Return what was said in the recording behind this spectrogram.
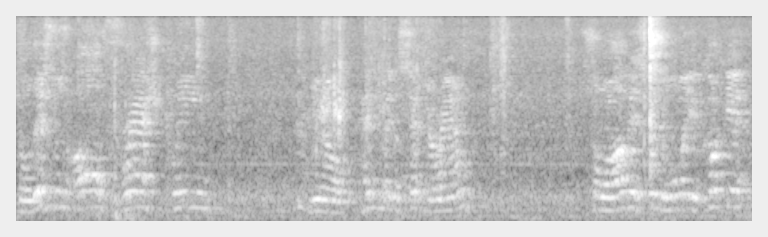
So this was all fresh, clean, you know, hadn't been sitting around. So obviously, the more you cook it,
